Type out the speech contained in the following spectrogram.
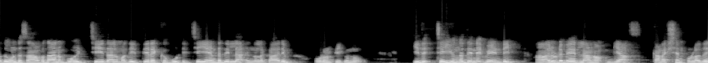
അതുകൊണ്ട് സാവധാനം പോയി ചെയ്താൽ മതി. തിരക്ക് കൂട്ടി ചെയ്യേണ്ടതില്ല എന്നുള്ള കാര്യം ഓർമ്മിപ്പിക്കുന്നു. ഇത് ചെയ്യുന്നതിന് വേണ്ടി ആരുടെ പേരിലാണോ ഗ്യാസ് കണക്ഷൻ ഉള്ളത്?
